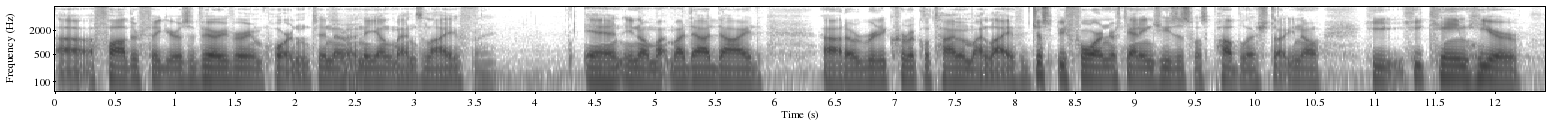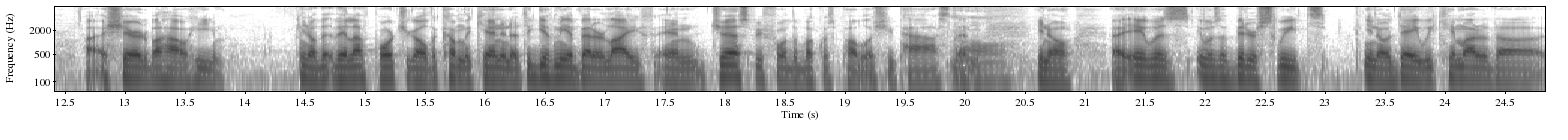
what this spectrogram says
a father figure is very, very important in a, right. in a young man's life. Right. And, you know, my, my dad died at a really critical time in my life. Just before Understanding Jesus was published, uh, you know, he, he came here, uh, shared about how he, you know, they, they, left Portugal to come to Canada to give me a better life. And just before the book was published, he passed. And, Aww. you know, uh, it, was, it was a bittersweet, you know, day. We came out of the,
